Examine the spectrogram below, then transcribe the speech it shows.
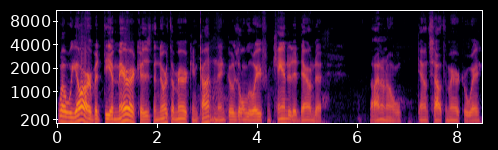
well we are but the Americas the North American continent goes all the way from Canada down to I don't know down South America way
